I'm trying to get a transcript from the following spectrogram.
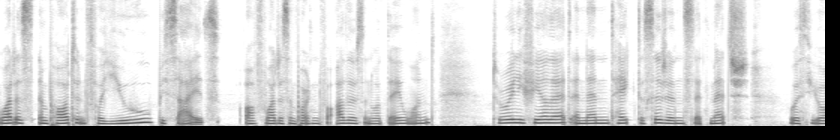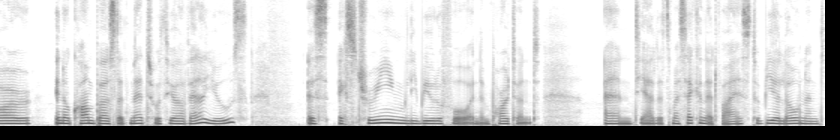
what is important for you besides of what is important for others and what they want to really feel that and then take decisions that match with your inner compass that match with your values is extremely beautiful and important. And yeah that's my second advice to be alone and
